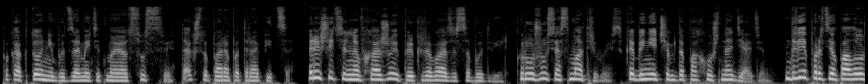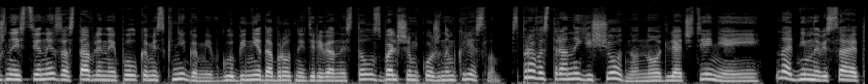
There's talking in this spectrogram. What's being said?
пока кто-нибудь заметит мое отсутствие, так что пора поторопиться. Решительно вхожу и прикрываю за собой дверь. Кружусь, осматриваясь. Кабинет чем-то похож на дядин. Две противоположные стены, заставленные полками с книгами, в глубине добротный деревянный стол с большим кожаным креслом. С правой стороны еще одно, но для чтения, и над ним нависает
